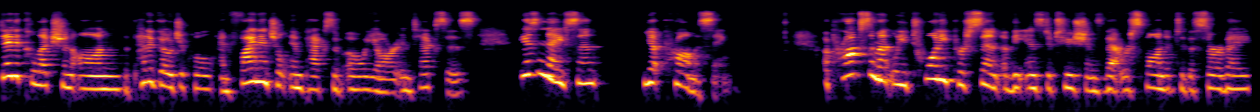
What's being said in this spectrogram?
data collection on the pedagogical and financial impacts of OER in Texas is nascent yet promising. Approximately 20% of the institutions that responded to the survey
